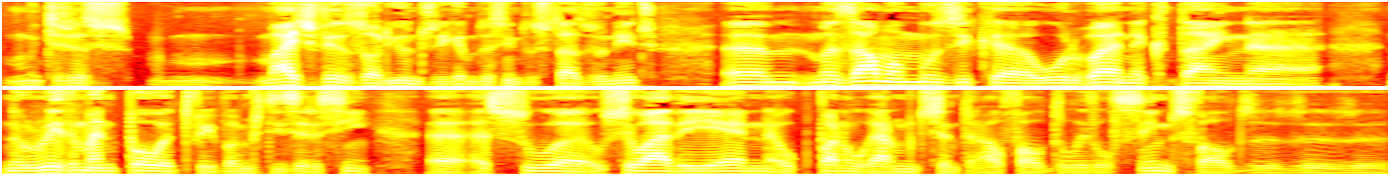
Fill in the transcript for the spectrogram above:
muitas vezes, mais vezes oriundos, digamos assim, dos Estados Unidos, um, mas há uma música urbana que tem na, no rhythm and poetry, vamos dizer assim, a, a sua, o seu ADN a ocupar um lugar muito central. Falo de Little Sims, falo de, de, de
